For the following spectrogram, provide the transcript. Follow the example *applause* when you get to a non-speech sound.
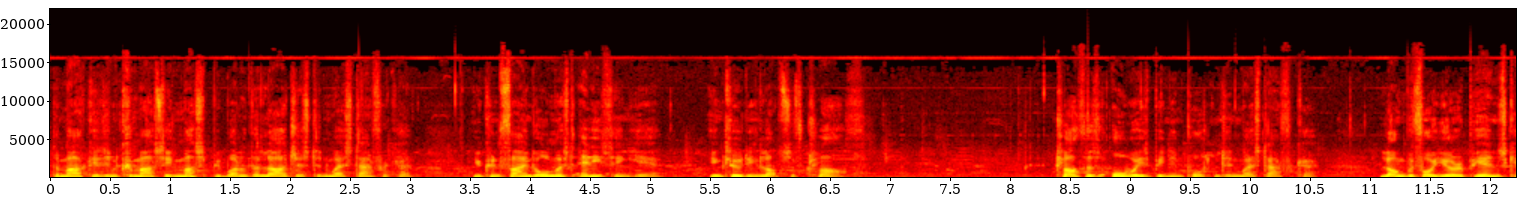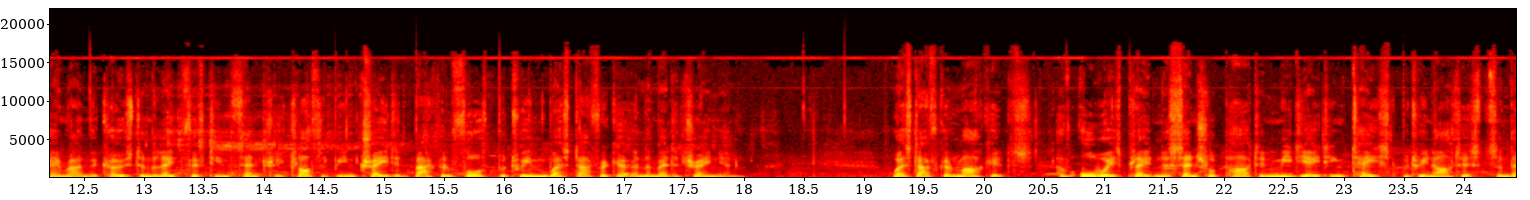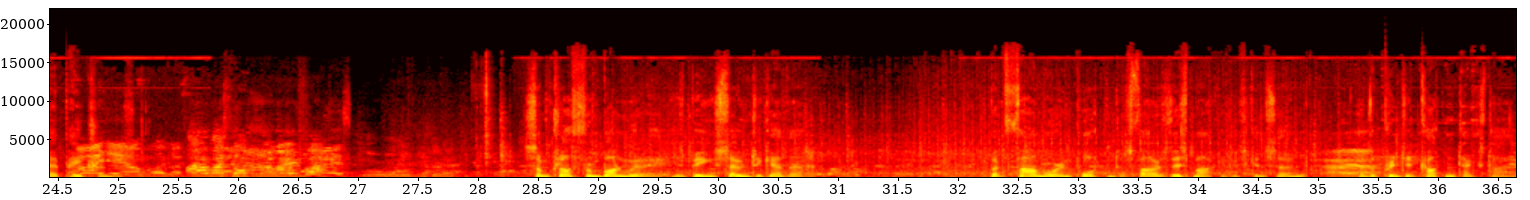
The market in Kumasi must be one of the largest in West Africa. You can find almost anything here, including lots of cloth. Cloth has always been important in West Africa. Long before Europeans came round the coast in the late 15th century, cloth had been traded back and forth between West Africa and the Mediterranean. West African markets have always played an essential part in mediating taste between artists and their patrons. Some cloth from Bonwire is being sewn together. But far more important as far as this market is concerned are the printed cotton textiles.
